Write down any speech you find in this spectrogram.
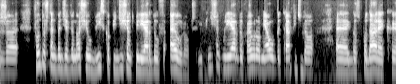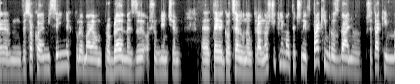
że fundusz ten będzie wynosił blisko 50 miliardów euro, czyli 50 miliardów miliardów euro miałoby trafić do e, gospodarek e, wysokoemisyjnych, które mają problemy z osiągnięciem e, tego celu neutralności klimatycznej. W takim rozdaniu, przy takim,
